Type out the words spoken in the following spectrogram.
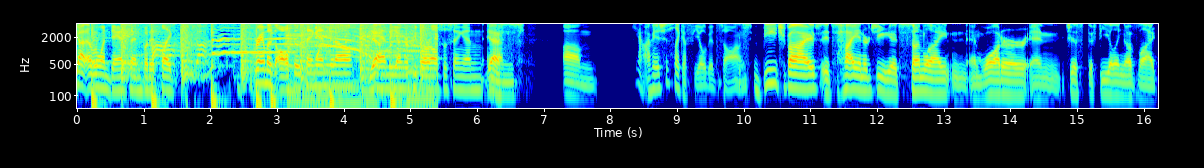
got everyone dancing, but it's like grandma's also singing, you know, Yeah. and the younger people are also singing. Yes. And, um, yeah, I mean, it's just like a feel good song. it's beach vibes, it's high energy, it's sunlight and, and water, and just the feeling of like,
